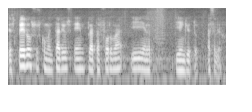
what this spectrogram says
espero sus comentarios en plataforma y en, y en YouTube. Hasta luego.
